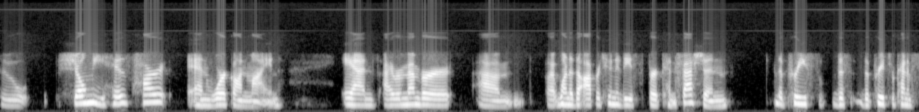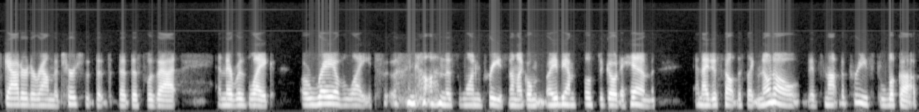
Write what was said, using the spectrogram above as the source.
to show me his heart and work on mine. And i remember um, uh, one of the opportunities for confession, the priests, this, the priests were kind of scattered around the church that, that, that this was at, and there was like a ray of light on this one priest. And I'm like, oh, maybe I'm supposed to go to him. And I just felt this like, no, no, it's not the priest. Look up.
